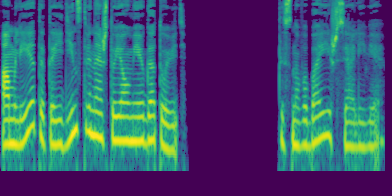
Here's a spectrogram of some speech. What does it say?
Омлет — это единственное, что я умею готовить». «Ты снова боишься, Оливия?»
